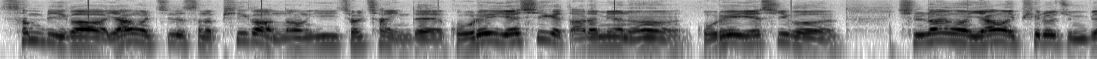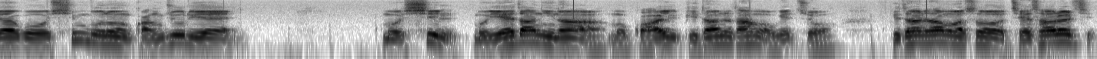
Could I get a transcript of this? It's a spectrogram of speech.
선비가 양을 찔러서는 피가 안 나오는 이 절차인데 고려 예식에 따르면은 고려 예식은 신랑은 양의 피를 준비하고 신부는 광주리에 뭐 실, 뭐 예단이나 뭐 과일, 비단을 담아 오겠죠. 비단을 담아서 제사를 지-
